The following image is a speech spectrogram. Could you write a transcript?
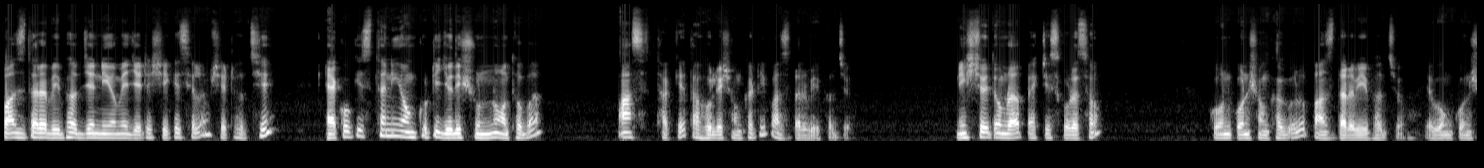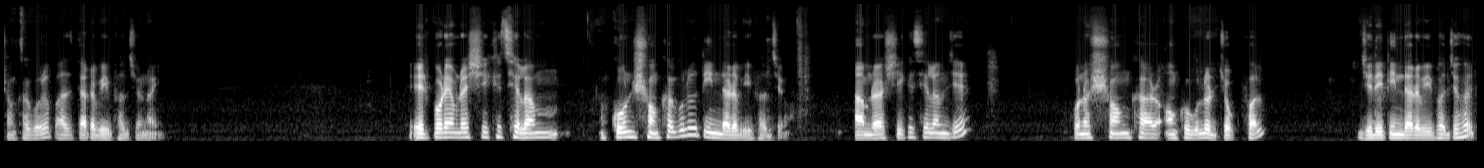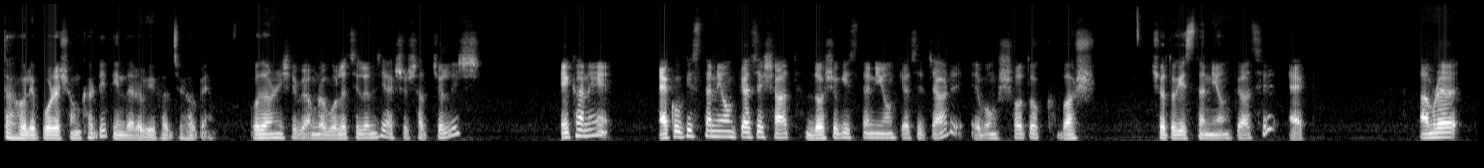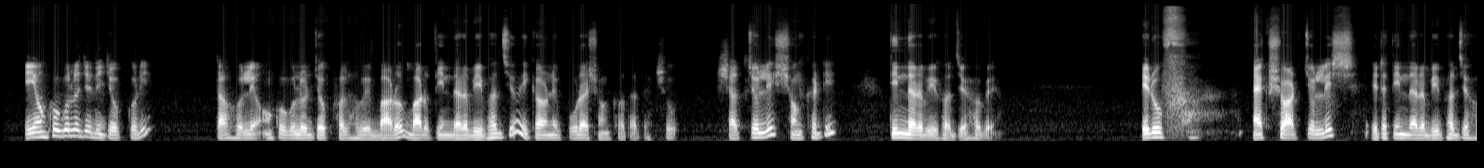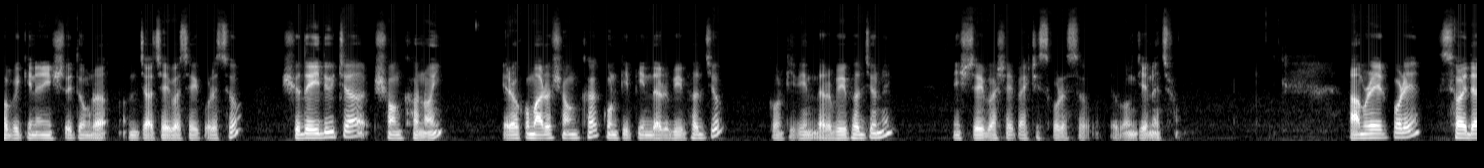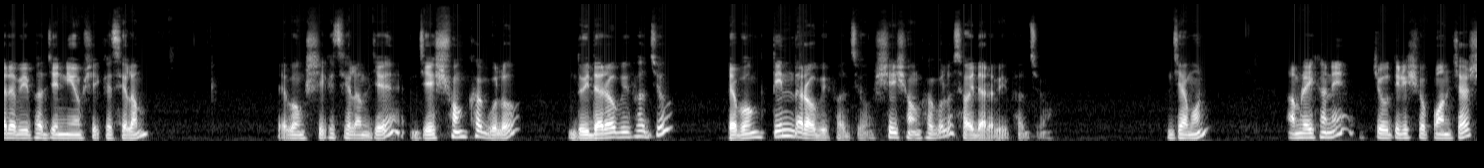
পাঁচ দ্বারা বিভাজ্যের নিয়মে যেটা শিখেছিলাম, সেটা হচ্ছে একক স্থানীয় অঙ্কটি যদি শূন্য অথবা পাঁচ থাকে, তাহলে সংখ্যাটি পাঁচ দ্বারা বিভাজ্য। নিশ্চয়ই তোমরা প্র্যাকটিস করেছ কোন কোন সংখ্যাগুলো পাঁচ দ্বারা বিভাজ্য এবং কোন সংখ্যাগুলো পাঁচ দ্বারা বিভাজ্য নয়। এরপরে আমরা শিখেছিলাম কোন সংখ্যাগুলো তিন দ্বারা বিভাজ্য। আমরা শিখেছিলাম যে কোনো সংখ্যার অঙ্কগুলোর যোগফল যদি তিন দ্বারা বিভাজ্য হয়, তাহলে পুরো সংখ্যাটি তিন দ্বারা বিভাজ্য হবে। উদাহরণ হিসেবে আমরা বলেছিলাম যে একশো সাতচল্লিশ। এখানে একক স্থানীয় অঙ্কে আছে সাত, দশক স্থানীয় অঙ্কে আছে চার এবং শতক বা শতক স্থানীয় অঙ্কে আছে এক। আমরা এই অঙ্কগুলো যদি যোগ করি, তাহলে অঙ্কগুলোর যোগফল হবে বারো বারো তিন দ্বারা বিভাজ্য, এই কারণে পুরা সংখ্যা একশো সাতচল্লিশ, সংখ্যাটি তিন দ্বারা বিভাজ্য হবে। এরূপ একশো আটচল্লিশ, এটা তিন দ্বারা বিভাজ্য হবে কিনা নিশ্চয়ই তোমরা যাচাই বাছাই করেছ। শুধু এই দুইটা সংখ্যা নয় এরকম আরও সংখ্যা, কোনটি তিন দ্বারা বিভাজ্য, কোনটি তিন দ্বারা বিভাজ্য নেই নিশ্চয়ই বাসায় প্র্যাকটিস করেছ এবং জেনেছো। আমরা এরপরে ছয় দ্বারা বিভাজ্যের নিয়ম শিখেছিলাম এবং শিখেছিলাম যে যে সংখ্যাগুলো দুই দ্বারাও বিভাজ্য এবং তিন দ্বারাও বিভাজ্য, সেই সংখ্যাগুলো ছয় দ্বারা বিভাজ্য। যেমন, আমরা এখানে চৌত্রিশশো পঞ্চাশ,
